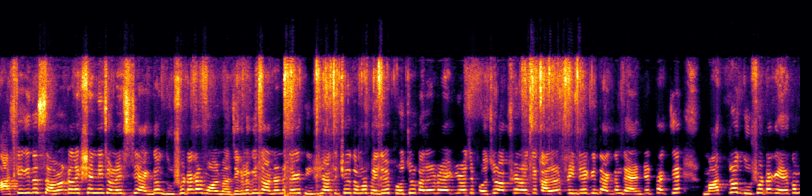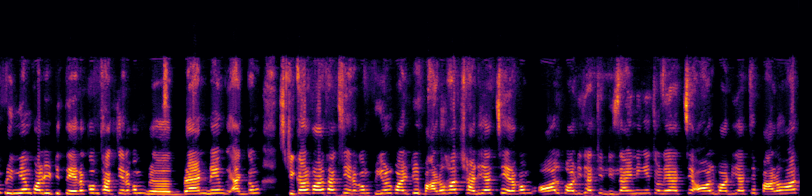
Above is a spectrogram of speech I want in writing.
আজকে কিন্তু সামার কালেকশন নিয়ে চলে এসেছে একদম দুশো টাকার মল মাল যেগুলো কিন্তু অন্যান্য জায়গায় তিনশো সাড়ে তিনশো তোমরা পেয়ে যাবে। প্রচুর কালার ভ্যারাইটি রয়েছে, প্রচুর অপশন রয়েছে। কালার প্রিন্টের কিন্তু একদম গ্যারান্টেড থাকছে। মাত্র দুশো টাকা, এরকম প্রিমিয়াম কোয়ালিটিতে এরকম থাকছে, এরকম ব্র্যান্ড নেম একদম স্টিকার করা থাকছে, এরকম পিওর কোয়ালিটির বারো হাত শাড়ি যাচ্ছে, এরকম অল বডি যাচ্ছে ডিজাইনিং এ চলে যাচ্ছে অল বডি যাচ্ছে, বারো হাত।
